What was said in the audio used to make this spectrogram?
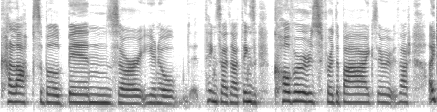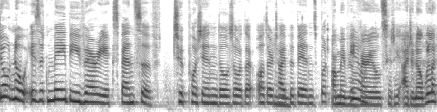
collapsible bins or you know things like that things covers for the bags or that. I don't know is it maybe very expensive to put in those other other type of bins but Mm. Or maybe a know, very old city. I don't know. Well, look,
